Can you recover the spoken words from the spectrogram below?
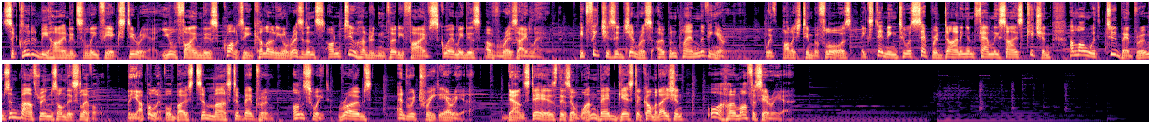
Secluded behind its leafy exterior, you'll find this quality colonial residence on 235 square metres of Reze land. It features a generous open-plan living area with polished timber floors extending to a separate dining and family-sized kitchen along with two bedrooms and bathrooms on this level. The upper level boasts a master bedroom, ensuite, robes and retreat area. Downstairs there's a one-bed guest accommodation or home office area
